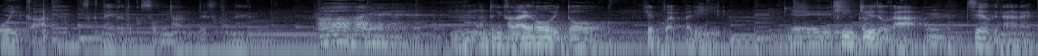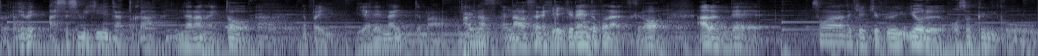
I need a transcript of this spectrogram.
多いか少ないかとかそんなんですかね。ああはいはいはいうん。本当に課題が多いと結構やっぱり緊急度がうん。強くならないと、やべ明日締め切りだとかにならないとあやっぱりやれないってまあ直さなきゃいけないとこなんですけど、はいあるんでそうなると結局夜遅くにこ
